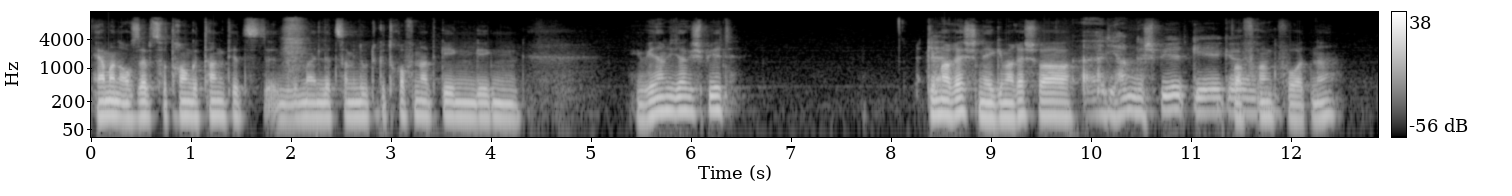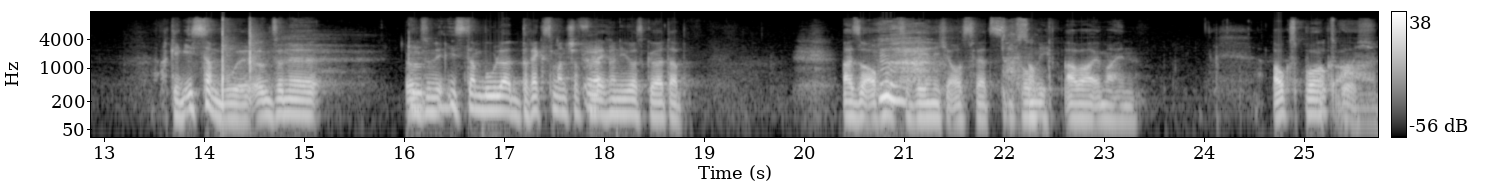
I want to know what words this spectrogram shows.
Hermann auch Selbstvertrauen getankt, jetzt, er in letzter Minute getroffen hat gegen, gegen, gegen wen haben die da gespielt? Gimaresch? Nee, Gimaresch war, Äh, die haben gespielt gegen. war Frankfurt, ne? Ach, gegen Istanbul. Irgend so eine, irgend so eine Istanbuler Drecksmannschaft, von der ich noch nie was gehört habe. Also auch noch zu wenig auswärts Ach, sorry. Punkt, aber immerhin. Augsburg, Augsburg. ah,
